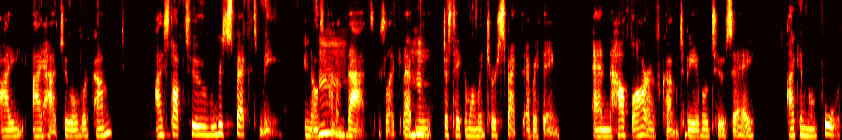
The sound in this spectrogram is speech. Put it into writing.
I I had to overcome. I stopped to respect me. You know, it's mm-hmm. kind of mm. that. It's like let mm-hmm. me just take a moment to respect everything and how far I've come to be able to say, I can move forth.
